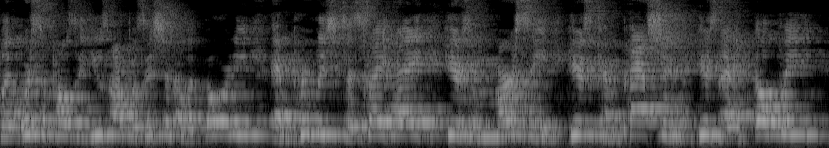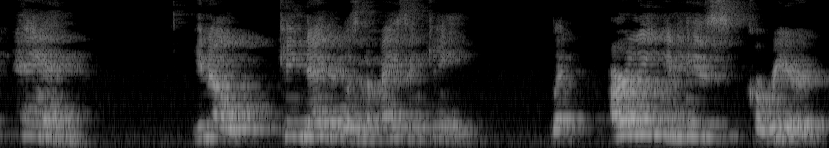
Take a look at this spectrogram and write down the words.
but we're supposed to use our position of authority and privilege to say, hey, here's mercy, here's compassion, here's a helping hand. You know, King David was an amazing king, but early in his career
